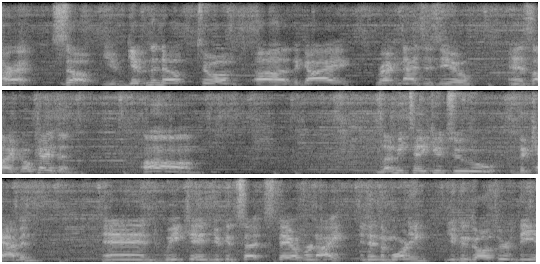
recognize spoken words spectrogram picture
All right. So you've given the note to him. Uh, the guy recognizes you, and is like, "Okay, then. Um. Let me take you to the cabin, and we can you can set, stay overnight, and in the morning you can go through the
